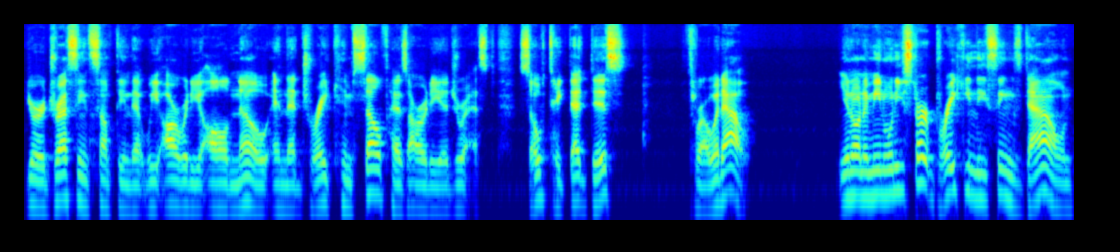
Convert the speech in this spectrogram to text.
you're addressing something that we already all know and that Drake himself has already addressed. So take that diss, throw it out. You know what I mean? When you start breaking these things down,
